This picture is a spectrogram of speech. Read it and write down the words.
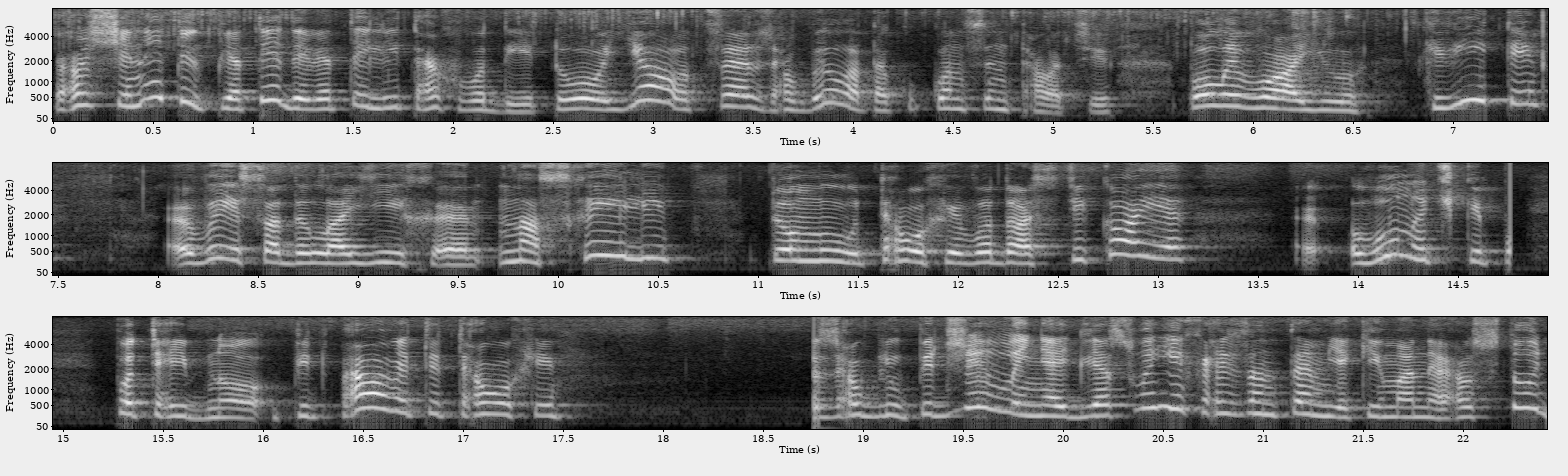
розчинити в 5-9 літрах води. То я оце зробила таку концентрацію. Поливаю квіти, висадила їх е, на схилі, тому трохи вода стікає, е, луночки потрібно підправити трохи. Зроблю підживлення і для своїх хризантем, які в мене ростуть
